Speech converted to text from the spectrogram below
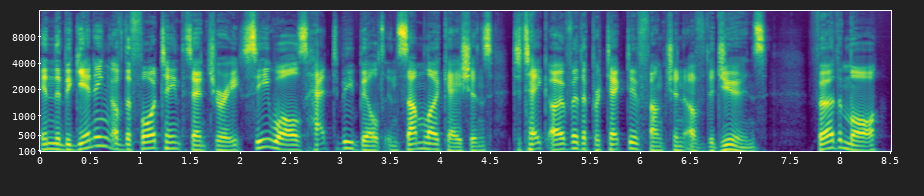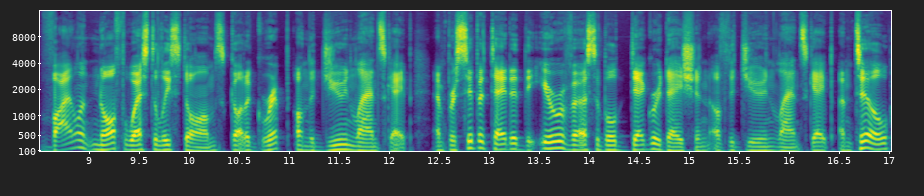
in the beginning of the 14th century, sea walls had to be built in some locations to take over the protective function of the dunes. Furthermore, violent northwesterly storms got a grip on the dune landscape and precipitated the irreversible degradation of the dune landscape until,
